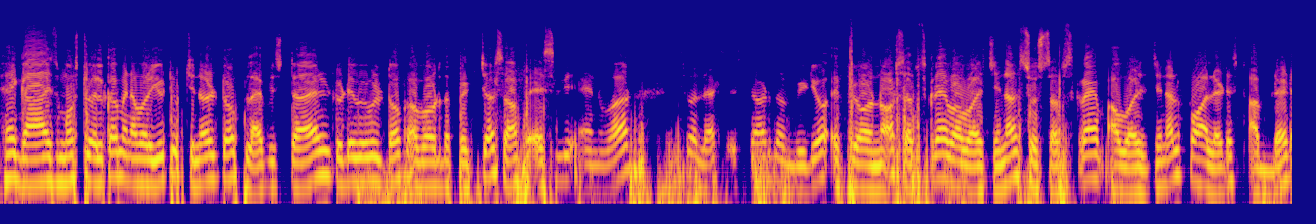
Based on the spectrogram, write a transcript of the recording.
Hey guys, most welcome in our YouTube channel Top Lifestyle. Today we will talk about the pictures of Asli Enver. So let's start the video. If you are not subscribe our channel, so subscribe our channel for latest update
